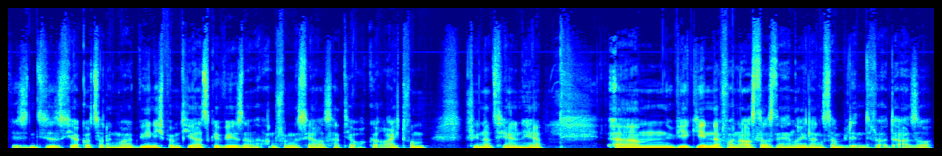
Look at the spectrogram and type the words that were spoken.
wir sind dieses Jahr Gott sei Dank mal wenig beim Tierarzt gewesen. Anfang des Jahres hat ja auch gereicht vom finanziellen her. Ähm, wir gehen davon aus, dass der Henry langsam blind wird. Also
